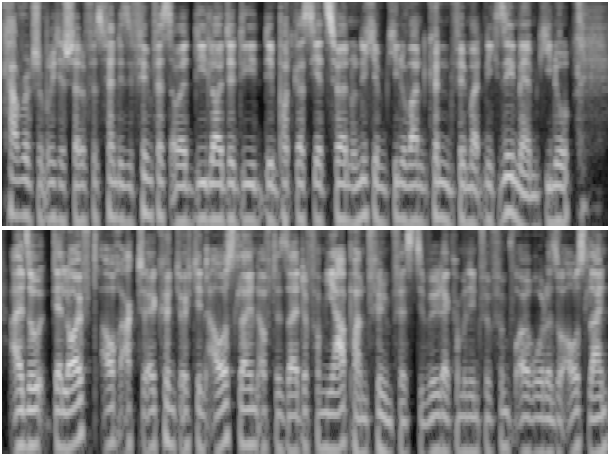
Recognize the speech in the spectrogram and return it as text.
Coverage und Berichterstattung fürs Fantasy Filmfest, aber die Leute, die den Podcast jetzt hören und nicht im Kino waren, können den Film halt nicht sehen mehr im Kino. Also der läuft auch aktuell, könnt ihr euch den ausleihen auf der Seite vom Japan Filmfestival. Da kann man den für 5 Euro oder so ausleihen,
